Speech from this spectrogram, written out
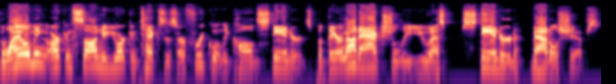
The Wyoming, Arkansas, New York, and Texas are frequently called standards, but they are not actually U.S. standard battleships.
